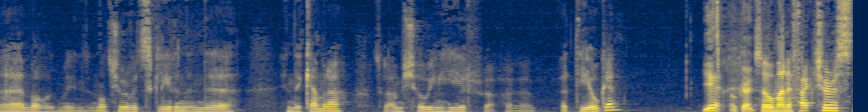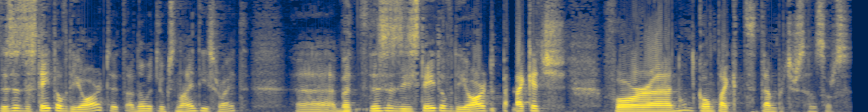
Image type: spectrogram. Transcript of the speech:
um, well, not sure if it's clear in, in, the in the camera. So I'm showing here uh, a TO-can. Yeah. Okay. So manufacturers, this is the state of the art. It, I know it looks 90s, right? Uh, but this is the state of the art package for uh, non-contact temperature sensors.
